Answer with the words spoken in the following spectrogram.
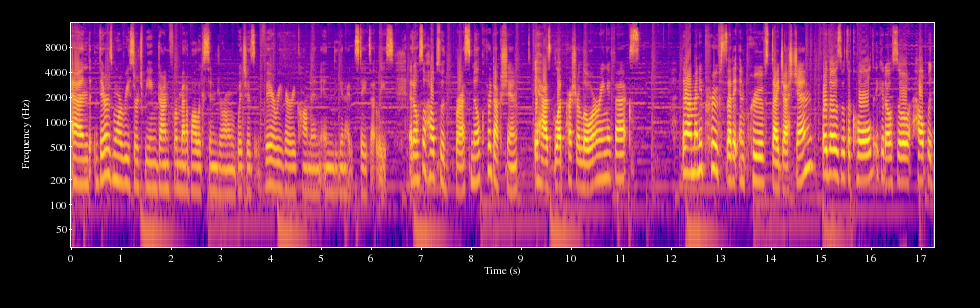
And there's more research being done for metabolic syndrome, which is very, very common in the United States at least. It also helps with breast milk production. It has blood pressure lowering effects. There are many proofs that it improves digestion. For those with a cold, it could also help with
